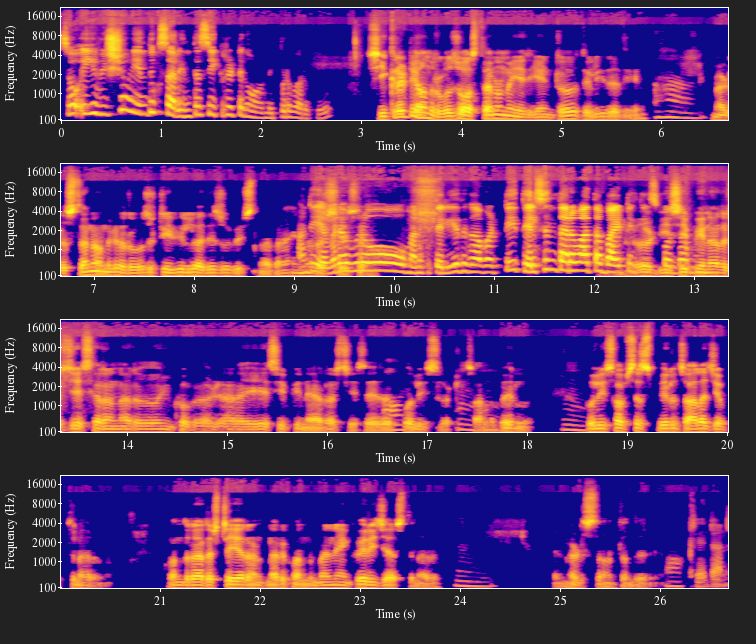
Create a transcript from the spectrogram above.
సో ఈ విషయం ఎందుకు సార్ ఇంత సీక్రెట్గా ఉంది ఇప్పటి వరకు? సీక్రెట్ ఏముంది? రోజు వస్తానున్నాయి ఇది ఏంటో తెలియదు అది. నడుస్తానే ఉంది కదా. రోజు టీవీలో అదే చూపిస్తున్నారు. అంటే ఎవరెవరో మనకి తెలియదు కాబట్టి తెలిసిన తర్వాత బయటకు డీసీపీని అరెస్ట్ చేశారన్నారు. ఇంకొక ఏసీపీని అరెస్ట్ చేశారు. పోలీసులు. చాలా పేర్లు. పోలీస్ ఆఫీసర్స్ పేర్లు చాలా చెప్తున్నారు. కొందరు అరెస్ట్ అయ్యారు అంటున్నారు కొంతమంది ఎంక్వైరీ చేస్తున్నారు. నడుస్తూ ఉంటుంది. ఓకే డన్.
